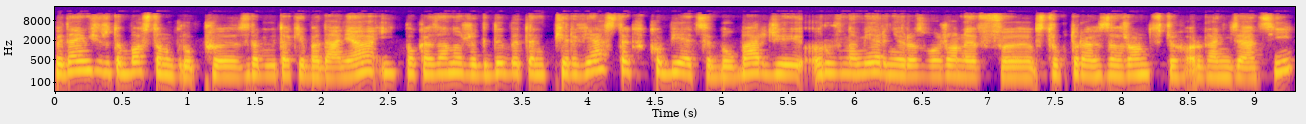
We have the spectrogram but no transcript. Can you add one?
Wydaje mi się, że to Boston Group y, zrobił takie badania i pokazano, że gdyby ten pierwiastek kobiecy był bardziej równomiernie rozłożony w strukturach zarządczych organizacji,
